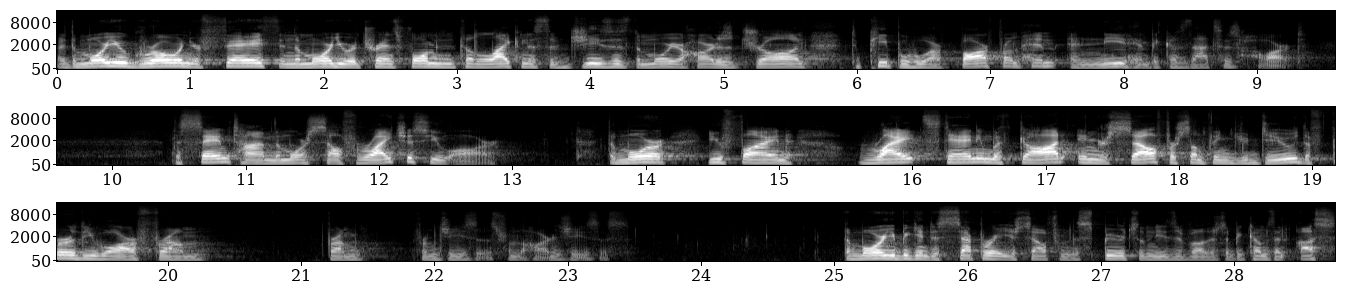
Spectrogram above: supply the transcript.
Right? The more you grow in your faith and the more you are transformed into the likeness of Jesus, the more your heart is drawn to people who are far from Him and need Him because that's His heart. At the same time, the more self righteous you are, the more you find right standing with God in yourself or something you do, the further you are from, from, from Jesus, from the heart of Jesus. The more you begin to separate yourself from the spiritual needs of others, it becomes an us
